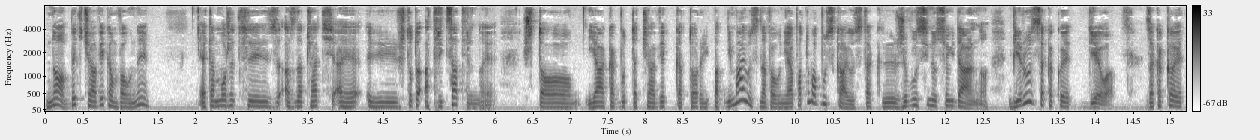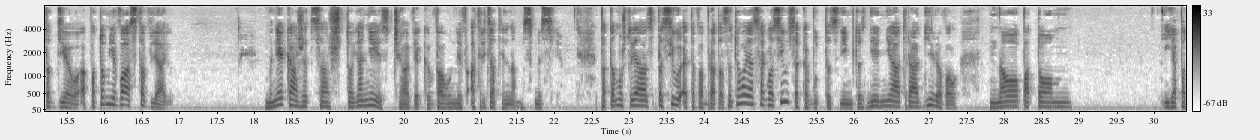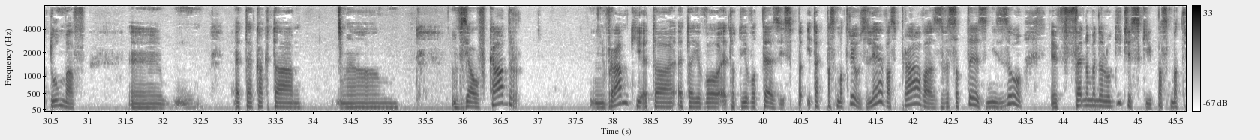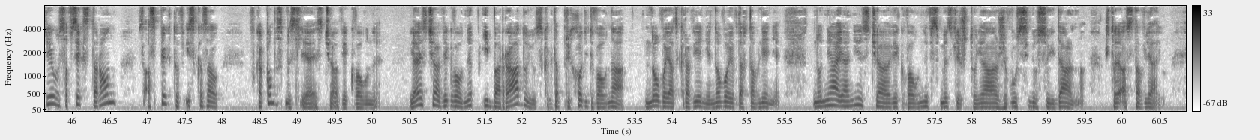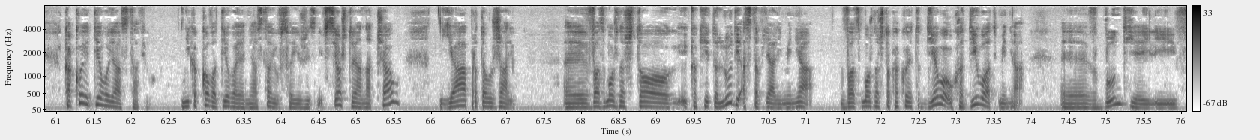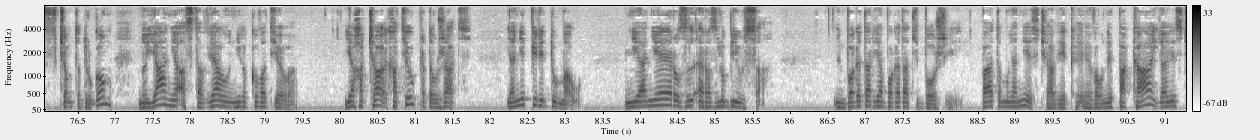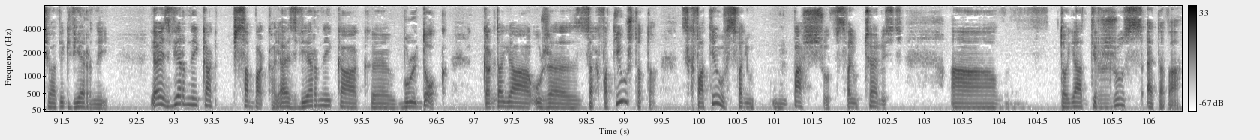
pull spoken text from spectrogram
Но быть человеком волны – это может означать что-то отрицательное, что я как будто человек, который поднимаюсь на волне, а потом опускаюсь, так живу синусоидально, берусь за какое-то дело, за какое-то дело, а потом его оставляю. Мне кажется, что я не есть человек волны в отрицательном смысле. Потому что я спросил этого брата. Сначала я согласился как будто с ним, то есть не, не отреагировал. Но потом я подумав, Э, это как-то эм, взял в кадр, в рамки это, это его, этот его тезис. И так посмотрел слева, справа, с высоты, снизу, э, феноменологически посмотрел со всех сторон, с аспектов и сказал, в каком смысле я есть человек волны? Я есть человек волны, ибо радуюсь, когда приходит волна, новое откровение, новое вдохновление. Но не, я не есть человек волны в смысле, что я живу синусоидально, что я оставляю. Какое дело я оставил? Никакого дела я не оставил в своей жизни. Все, что я начал, я продолжаю. Возможно, что какие-то люди оставляли меня. Возможно, что какое-то дело уходило от меня в бунте или в чем-то другом, но я не оставлял никакого дела. Я хотел продолжать. Я не передумал. Я не разлюбился благодаря благодати Божьей. Поэтому я не есть человек волны пока, я есть человек верный. Я есть верный как собака, я есть верный как бульдог. Когда я уже захватил что-то, схватил в свою пащу, в свою челюсть, то я держусь этого,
